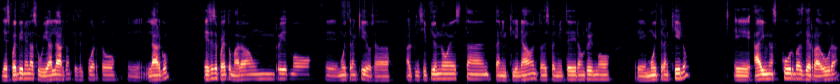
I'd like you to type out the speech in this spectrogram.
Después viene la subida larga, que es el puerto eh, largo. Ese se puede tomar a un ritmo eh, muy tranquilo, o sea, al principio no es tan, tan inclinado, entonces permite ir a un ritmo eh, muy tranquilo. hay unas curvas de herradura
